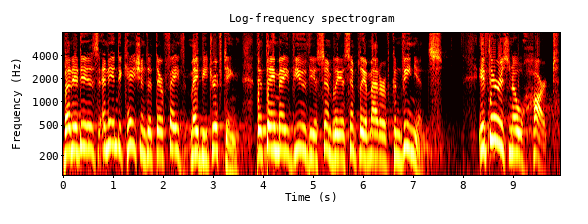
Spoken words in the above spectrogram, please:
But it is an indication that their faith may be drifting, that they may view the assembly as simply a matter of convenience. If there is no heart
